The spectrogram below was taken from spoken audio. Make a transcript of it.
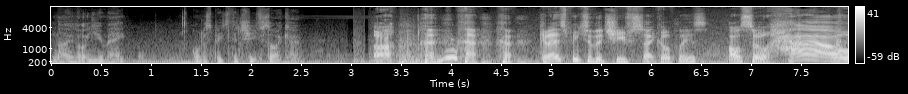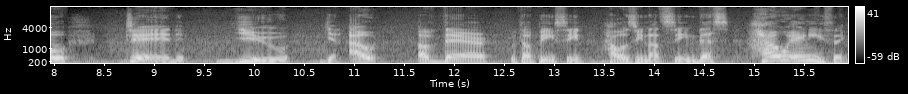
No, not you, mate. I want to speak to the chief psycho. Uh, can I speak to the chief psycho, please? Also, how did you get out of there without being seen? How is he not seeing this? How anything?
